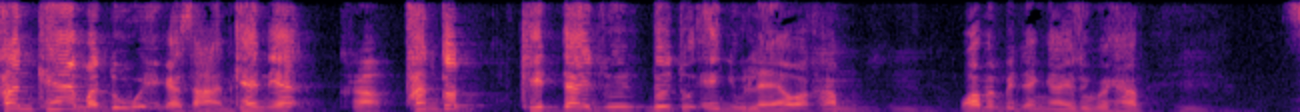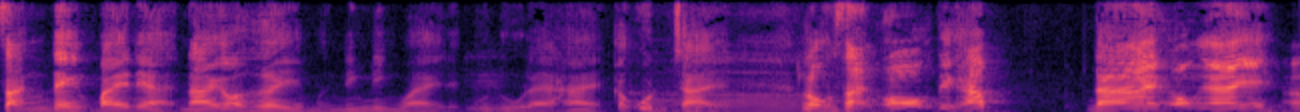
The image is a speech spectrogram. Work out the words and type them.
ท่านแค่มาดูเอกสารแค่เนี้ยครับท่านก็คิดได้ด้วยด้วยตัวเองอยู่แล้วอะครับอืมอืมว่ามันเป็นยังไงถูกไหมครับอืม สั่งเด้งไปเนี่ยนายก็บอกเฮ้ยมึงนิ่งๆไว้เดี๋ยวกูอืมดูแลให้ก็อุ่นใจอ่าลองสั่งออกดิครับนายเอาไงเอ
